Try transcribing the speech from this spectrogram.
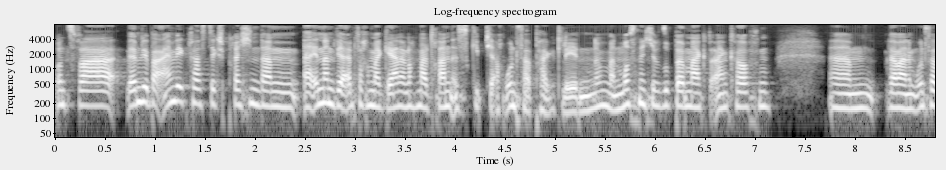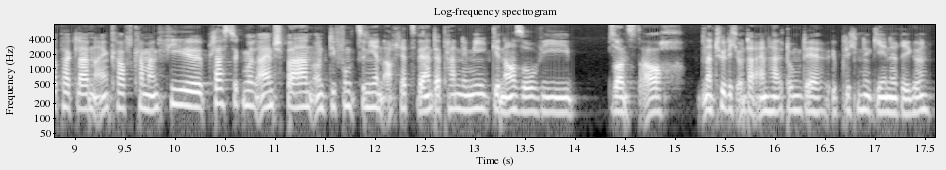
Und zwar, wenn wir bei Einwegplastik sprechen, dann erinnern wir einfach immer gerne nochmal dran, es gibt ja auch unverpackt Läden. Ne? Man muss nicht im Supermarkt einkaufen. Ähm, wenn man im Unverpacktladen einkauft, kann man viel Plastikmüll einsparen und die funktionieren auch jetzt während der Pandemie genauso wie sonst auch, natürlich unter Einhaltung der üblichen Hygieneregeln.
